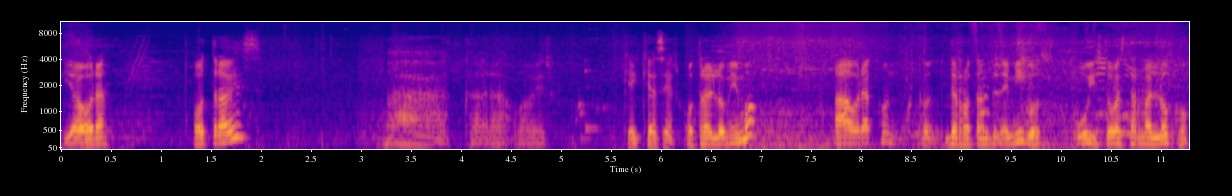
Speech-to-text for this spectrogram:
¿Y ahora? ¿Otra vez? Ah, carajo, a ver. ¿Qué hay que hacer? ¿Otra vez lo mismo? Ah, ahora con, con derrotando enemigos. Uy, esto va a estar más loco.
